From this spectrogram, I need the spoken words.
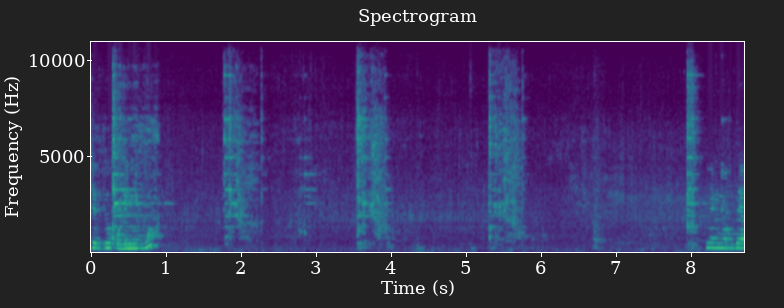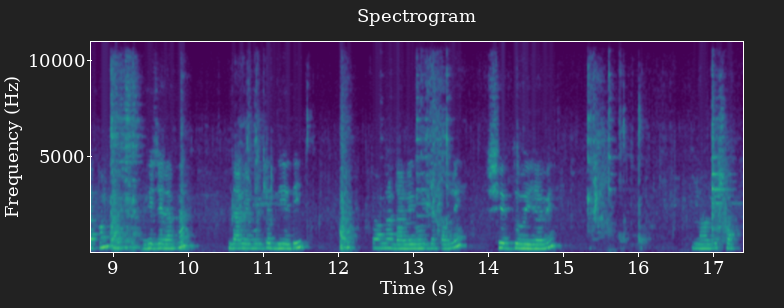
সেদ্ধ করে নেব। এর মধ্যে এখন ভেজে রাখা ডালের বইটা দিয়ে দিই, কেননা ডালের বইটা তাহলে সেদ্ধ হয়ে যাবে। নাহলে শক্ত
